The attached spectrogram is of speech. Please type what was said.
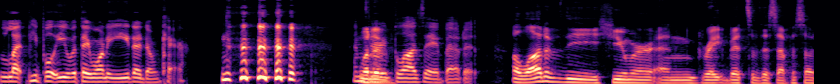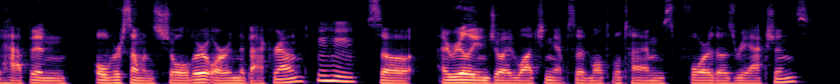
let people eat what they want to eat. I don't care. I'm What very if- blasé about it. A lot of the humor and great bits of this episode happen over someone's shoulder or in the background. hmm So I really enjoyed watching the episode multiple times for those reactions.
